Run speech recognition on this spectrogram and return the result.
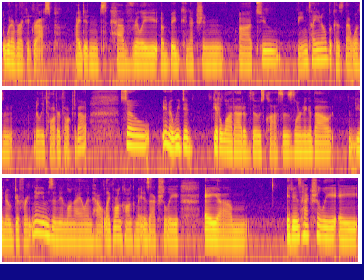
whatever I could grasp. I didn't have really a big connection uh, to being Taino because that wasn't really taught or talked about. So, you know, we did get a lot out of those classes, learning about, you know, different names and in Long Island how, like, Ronkonkoma is actually a, um, it is actually a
